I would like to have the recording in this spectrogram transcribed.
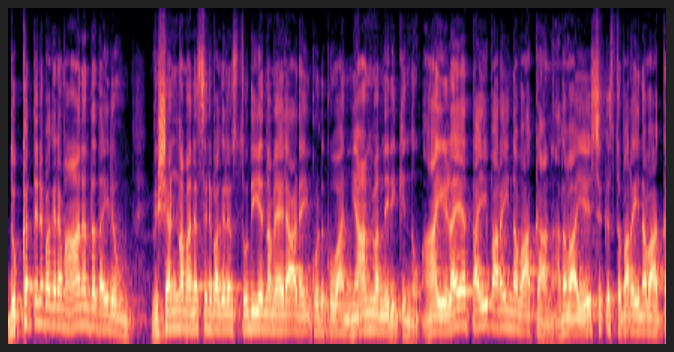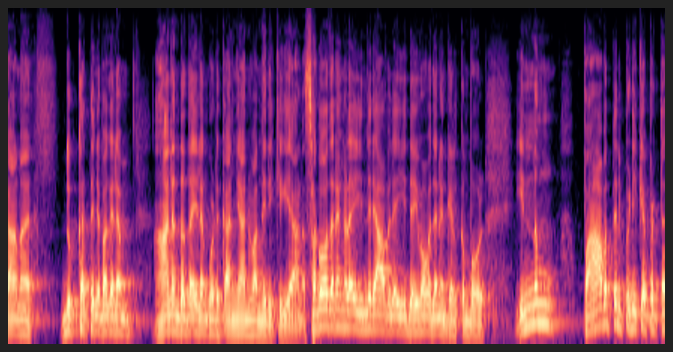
ദുഃഖത്തിന് പകരം ആനന്ദ തൈലവും വിഷണ്ണ മനസ്സിന് പകരം സ്തുതി എന്ന മേലാടയും കൊടുക്കുവാൻ ഞാൻ വന്നിരിക്കുന്നു. ആ ഇളയ തൈ പറയുന്ന വാക്കാണ് അഥവാ യേശുക്രിസ്തു പറയുന്ന വാക്കാണ് ദുഃഖത്തിന് പകരം ആനന്ദ തൈലം കൊടുക്കാൻ ഞാൻ വന്നിരിക്കുകയാണ്. സഹോദരങ്ങളെ ഇന്ന് രാവിലെ ഈ ദൈവവചനം കേൾക്കുമ്പോൾ ഇന്നും പാപത്തിൽ പിടിക്കപ്പെട്ട്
